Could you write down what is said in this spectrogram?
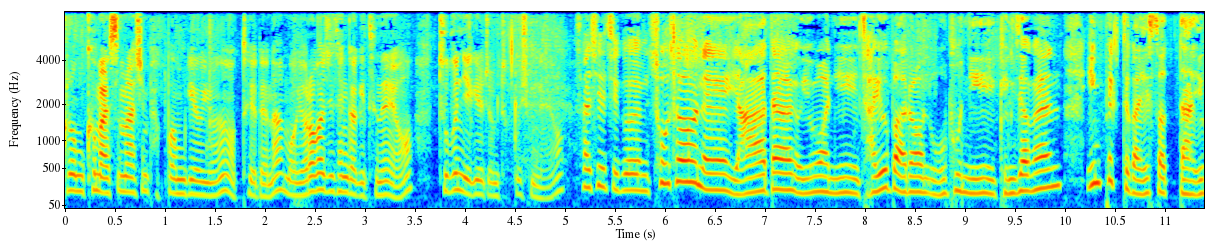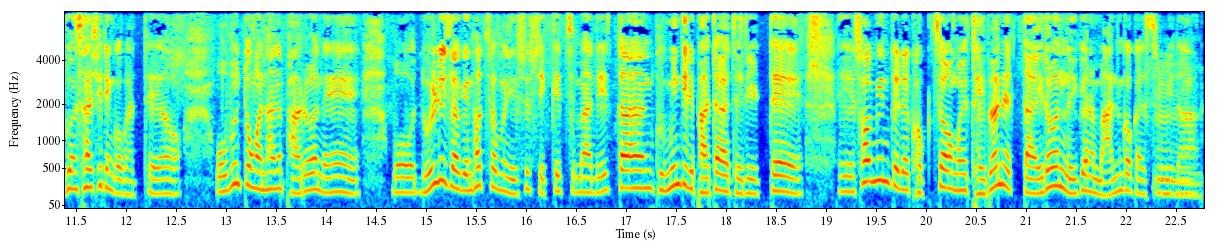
그럼 그 말씀을 하신 박범계 의원은 어떻게 되나? 뭐 여러 가지 생각이 드네요. 두 분 얘기를 좀 듣고 싶네요. 사실 지금 초선의 야당 의원이 자유 발언 5분이 굉장한 임팩트가 있었다. 이건 사실인 것 같아요. 5분 동안 하는 발언에 뭐 논리적인 허점은 있을 수 있겠지만 일단 국민들이 받아들일 때 예, 서민들의 걱정을 대변했다 이런 의견은 많은 것 같습니다. 음.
